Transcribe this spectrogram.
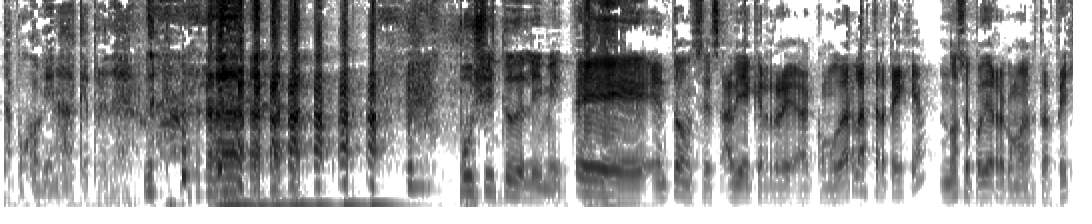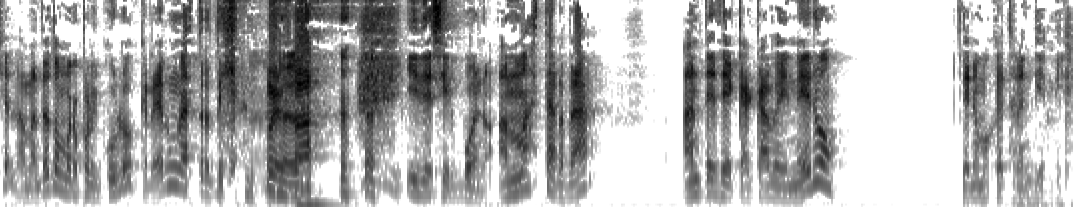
Tampoco había nada que perder. push it to the limit. Eh, entonces, había que reacomodar la estrategia. No se podía reacomodar la estrategia. La mandé a tomar por el culo, crear una estrategia nueva. y decir, bueno, a más tardar, antes de que acabe enero, tenemos que estar en 10.000.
